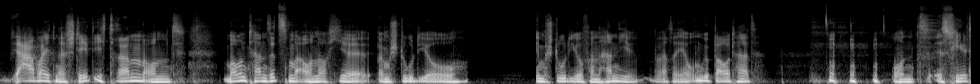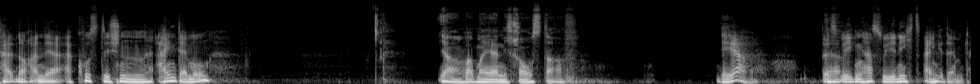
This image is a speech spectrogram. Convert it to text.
wir arbeiten da stetig dran und momentan sitzen wir auch noch hier beim Studio, im Studio von Handy, was er ja umgebaut hat. Und es fehlt halt noch an der akustischen Eindämmung. Ja, weil man ja nicht raus darf. Ja, ja. Deswegen hast du hier nichts eingedämmt.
